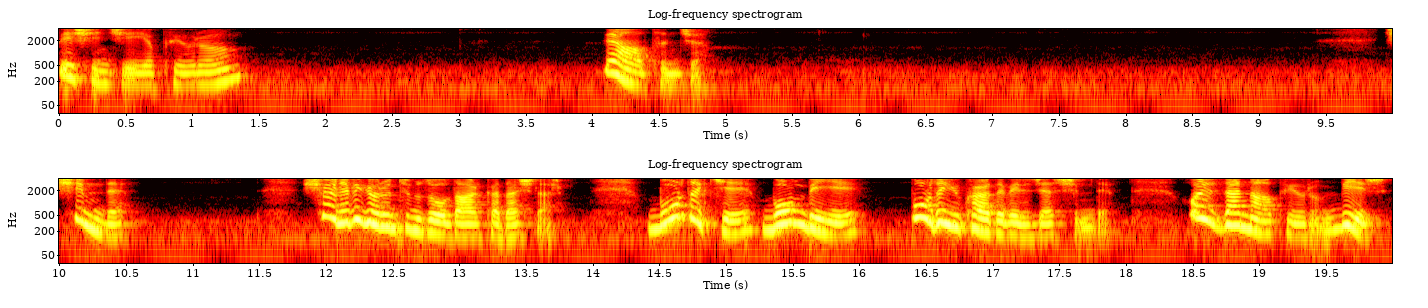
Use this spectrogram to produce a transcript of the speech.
Beşinciyi yapıyorum ve altıncı. Şimdi şöyle bir görüntümüz oldu arkadaşlar. Buradaki bombeyi burada yukarıda vereceğiz şimdi. O yüzden ne yapıyorum? 1,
